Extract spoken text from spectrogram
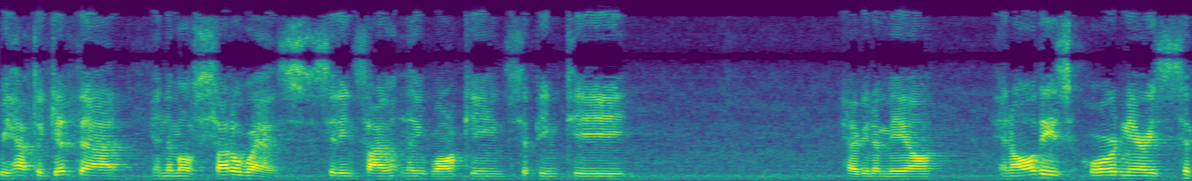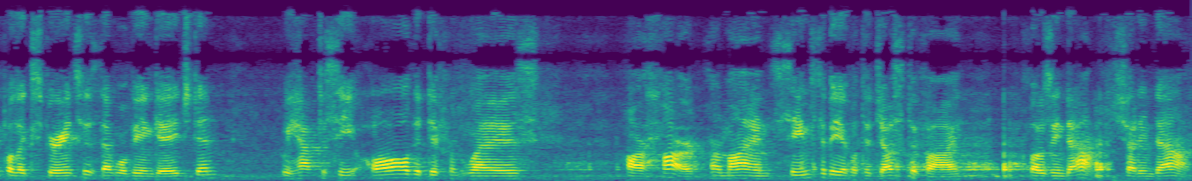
We have to get that in the most subtle ways, sitting silently, walking, sipping tea, having a meal, and all these ordinary, simple experiences that we'll be engaged in, we have to see all the different ways our heart, our mind, seems to be able to justify closing down, shutting down,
